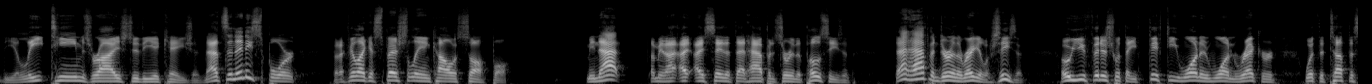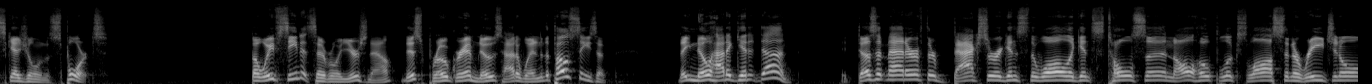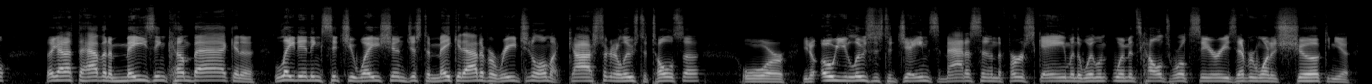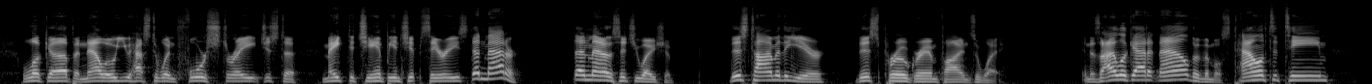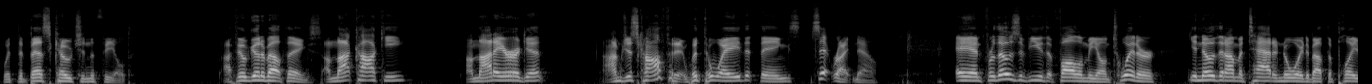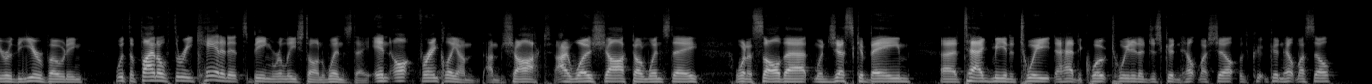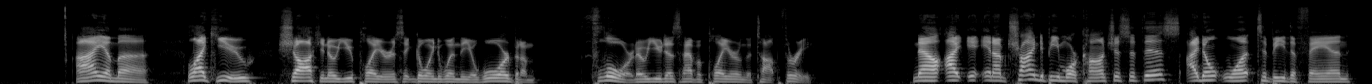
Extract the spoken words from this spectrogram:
the elite teams rise to the occasion. That's in any sport, but I feel like especially in college softball. I mean that. I mean I, I say that that happens during the postseason. That happened during the regular season. OU finished with a 51 and one record with the toughest schedule in the sports. But we've seen it several years now. This program knows how to win in the postseason. They know how to get it done. It doesn't matter if their backs are against the wall against Tulsa and all hope looks lost in a regional. They got to have to have an amazing comeback in a late inning situation just to make it out of a regional. Oh my gosh, they're going to lose to Tulsa. Or, you know, OU loses to James Madison in the first game in the Women's College World Series. Everyone is shook, and you look up, and now OU has to win four straight just to make the championship series. Doesn't matter. Doesn't matter the situation. This time of the year, this program finds a way. And as I look at it now, they're the most talented team with the best coach in the field. I feel good about things. I'm not cocky. I'm not arrogant. I'm just confident with the way that things sit right now. And for those of you that follow me on Twitter, you know that I'm a tad annoyed about the Player of the Year voting with the final three candidates being released on Wednesday. And uh, frankly, I'm I'm shocked. I was shocked on Wednesday when I saw that when Jessica Boehm uh, tagged me in a tweet. I had to quote tweet it. I just couldn't help myself. Couldn't help myself. I am uh, like you, shocked an OU player isn't going to win the award, but I'm floored OU doesn't have a player in the top three. Now, I and I'm trying to be more conscious of this. I don't want to be the fan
